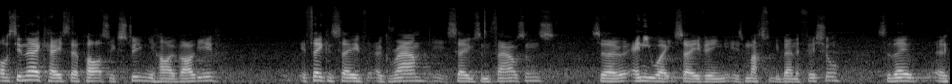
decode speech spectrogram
Obviously, in their case, their parts are extremely high value. If they can save a gram, it saves them thousands. So any weight saving is massively beneficial. So they're an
